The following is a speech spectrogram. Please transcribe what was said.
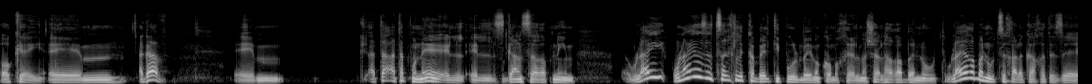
אוקיי, אמ, אגב, אמ, אתה, אתה פונה אל, אל סגן שר הפנים. אולי, אולי זה צריך לקבל טיפול במקום אחר, למשל הרבנות. אולי הרבנות צריכה לקחת את זה,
